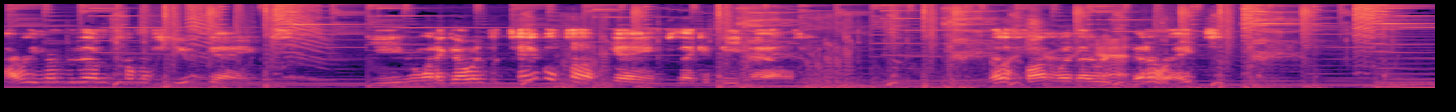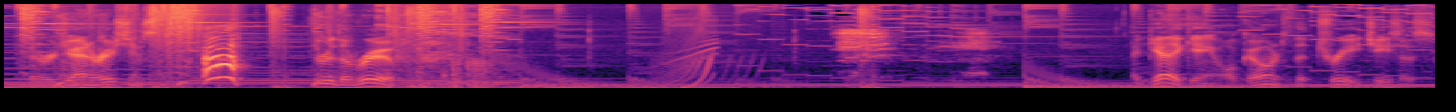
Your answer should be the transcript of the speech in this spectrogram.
I remember them from a few games. You even want to go into tabletop games that can be held. Really fun when they Yeah. regenerate. The regenerations ah through the roof. I get a game. I'll go into the tree. Jesus.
